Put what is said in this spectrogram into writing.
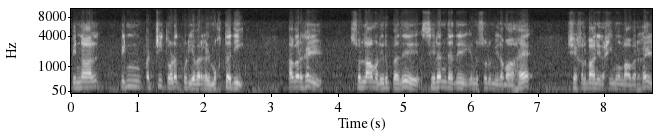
பின்னால் பின்பற்றி தொடக்கூடியவர்கள் முக்ததி அவர்கள் சொல்லாமல் இருப்பது சிறந்தது என்று சொல்லும் விதமாக ஷேக் அல்பானி ரஹிமுல்லா அவர்கள்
